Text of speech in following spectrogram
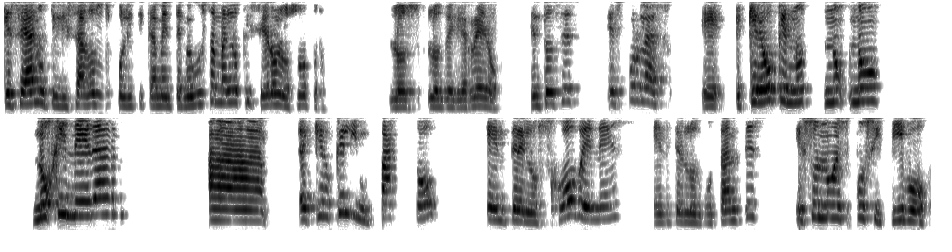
Que sean utilizados políticamente. Me gusta más lo que hicieron los otros, los, los de Guerrero. Entonces, es por las, eh, creo que no, no, no, no generan, a, eh, creo que el impacto entre los jóvenes, entre los votantes, eso no es positivo.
